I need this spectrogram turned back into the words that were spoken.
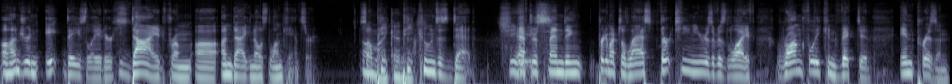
108 days later, he died from uh, undiagnosed lung cancer. So Oh my Pete, goodness. Pete Coones is dead. Jeez. After spending pretty much the last 13 years of his life wrongfully convicted in prison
